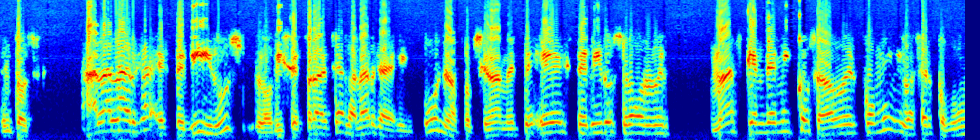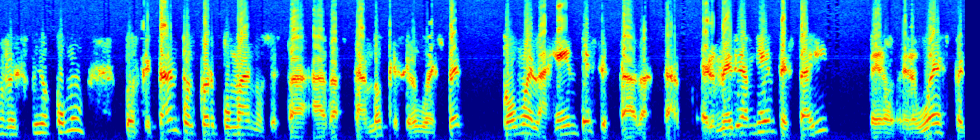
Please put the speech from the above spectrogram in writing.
Entonces, a la larga, este virus, lo dice Francia, a la larga, en junio aproximadamente, este virus se va a volver más que endémico, se va a volver común y va a ser como un resfrío común, porque tanto el cuerpo humano se está adaptando, que es el huésped, como el agente se está adaptando. El medio ambiente está ahí, pero el huésped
